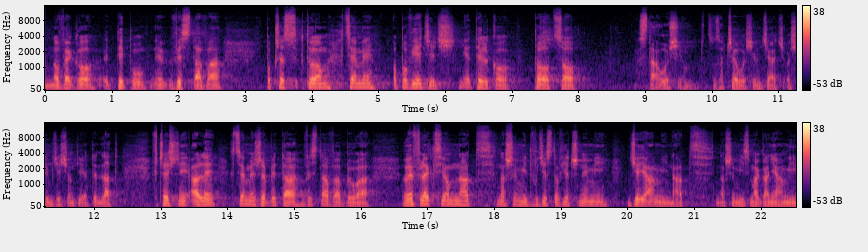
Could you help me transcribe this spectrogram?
nowego typu wystawa, poprzez którą chcemy opowiedzieć nie tylko to, co stało się, co zaczęło się dziać 81 lat wcześniej, ale chcemy, żeby ta wystawa była refleksją nad naszymi dwudziestowiecznymi dziejami, nad naszymi zmaganiami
